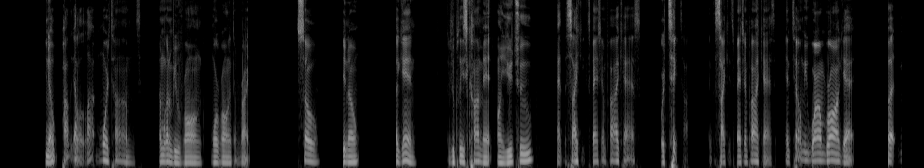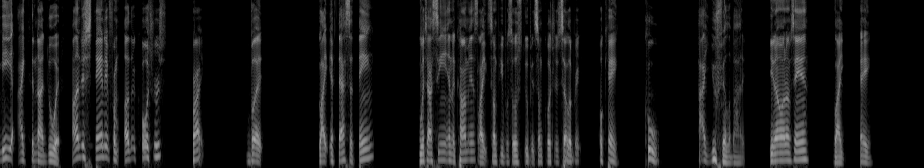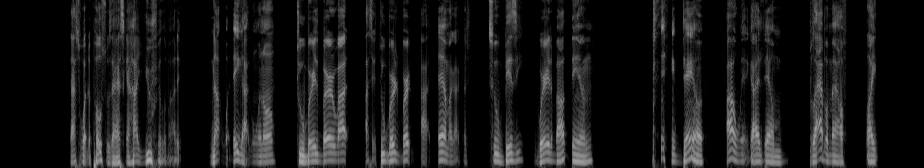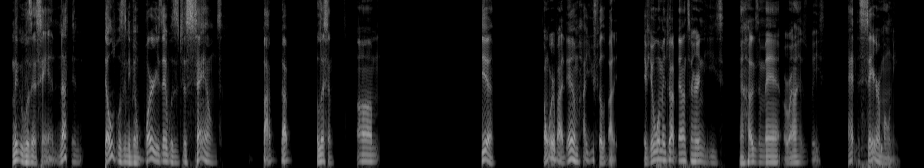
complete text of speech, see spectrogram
you know, probably got a lot more times I'm gonna be wrong, more wrong than right. So, you know, again, could you please comment on YouTube at the Psych Expansion Podcast or TikTok at the Psych Expansion Podcast and tell me where I'm wrong at. But me, I could not do it. I understand it from other cultures, right? But like if that's a thing, which I see in the comments, like some people so stupid, some cultures celebrate. Okay, cool. How you feel about it? You know what I'm saying? Like, hey, that's what the post was asking. How you feel about it? Not what they got going on. Two birds, bird? I said birds, bird. God damn, I got country. Too busy, worried about them. damn, I went goddamn blabbermouth. Like nigga wasn't saying nothing. Those wasn't even words. It was just sounds. Blah. But listen, um, yeah. Don't worry about them. How you feel about it? If your woman dropped down to her knees and hugs a man around his waist at the ceremony,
